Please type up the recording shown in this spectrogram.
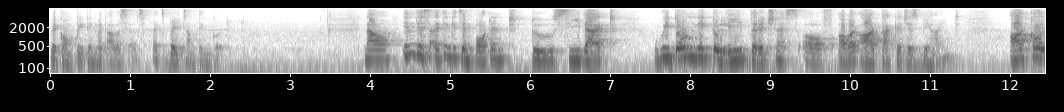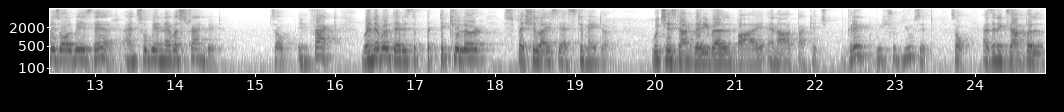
we're competing with ourselves. Let's build something good. Now, in this, I think it's important to see that we don't need to leave the richness of our R packages behind. RCall is always there, and so we are never stranded. So in fact, whenever there is a particular specialized estimator, which is done very well by an R package, great, we should use it. So as an example,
